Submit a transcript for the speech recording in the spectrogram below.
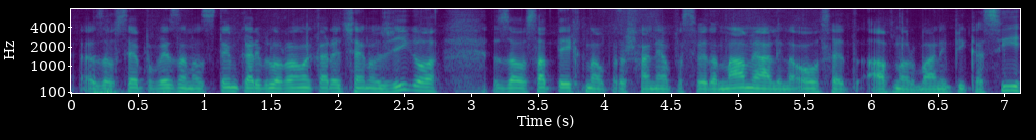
eh, za vse povezano s tem, kar je bilo ravno kar rečeno žigo, za vsa tehna vprašanja pa seveda name ali na offset afnourbani.si.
